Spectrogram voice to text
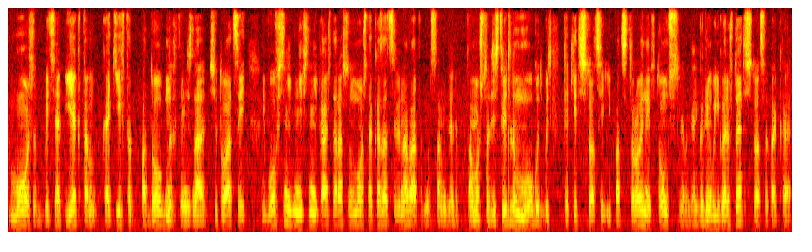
может быть объектом каких-то подобных, я не знаю, ситуаций. И вовсе не, не, не каждый раз он может оказаться виноватым, на самом деле. Потому что действительно могут быть какие-то ситуации и подстроенные в том числе. Я говорю, не говорю, что эта ситуация такая,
